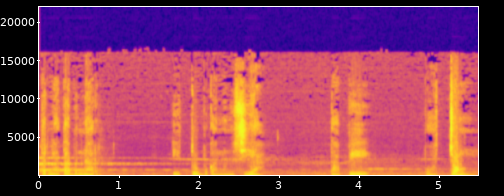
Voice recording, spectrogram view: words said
Ternyata benar, itu bukan manusia, tapi pocong.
